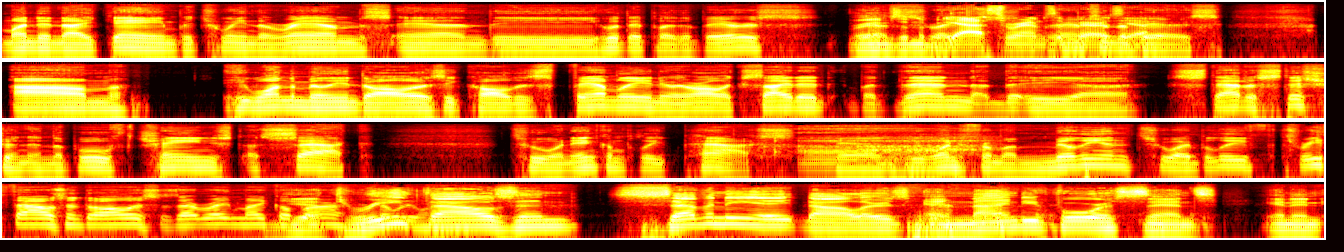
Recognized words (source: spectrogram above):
Monday night game between the Rams and the who did they play the Bears. Rams yes, and the Bears. Yes, Rams, Rams and, Bears, and the yeah. Bears. Um, he won the million dollars. He called his family, and they were all excited. But then the uh, statistician in the booth changed a sack to an incomplete pass, uh, and he went from a million to, I believe, three thousand dollars. Is that right, Michael? Yeah, three thousand seventy-eight dollars and ninety-four cents in an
